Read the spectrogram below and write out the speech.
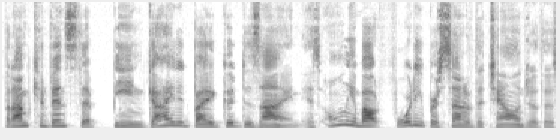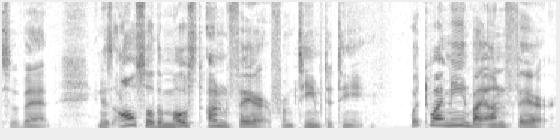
but I'm convinced that being guided by a good design is only about 40% of the challenge of this event, and is also the most unfair from team to team. What do I mean by unfair?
